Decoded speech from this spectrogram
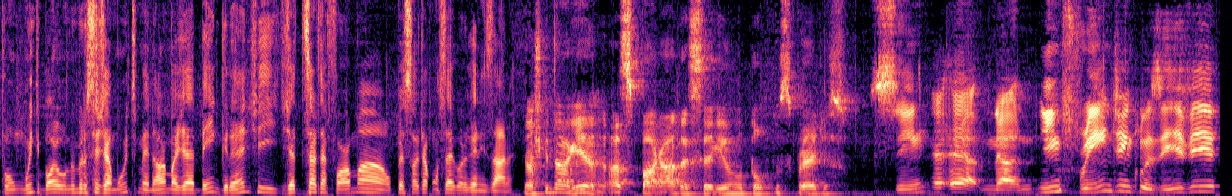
por- muito embora o número seja muito menor, mas já é bem grande e já de certa forma o pessoal já consegue organizar, né? Eu acho que daria. As paradas seriam no topo dos prédios. Sim, é, é na, em Fringe, inclusive,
